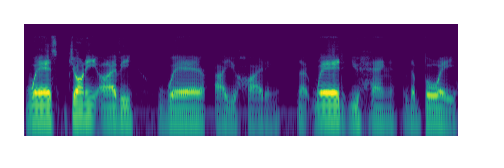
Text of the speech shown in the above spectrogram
Where's Johnny Ivy? Where are you hiding? No, where'd you hang the boy?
